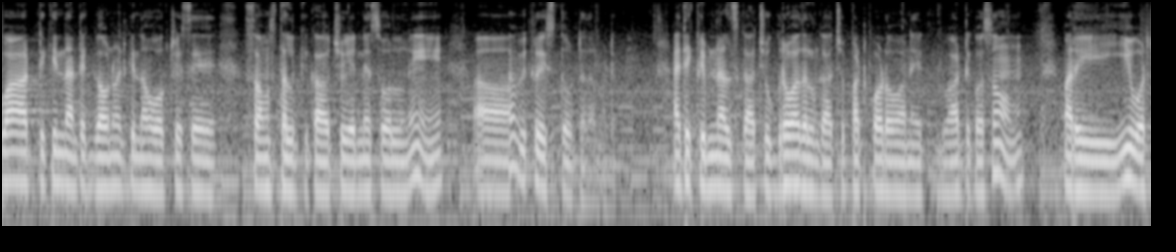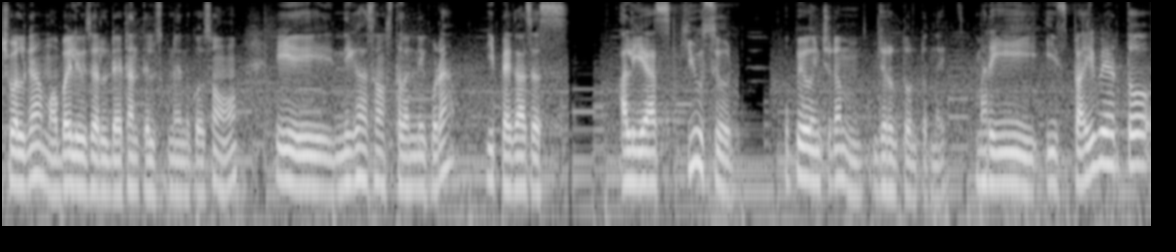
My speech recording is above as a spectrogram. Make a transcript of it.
వాటి కింద అంటే గవర్నమెంట్ కింద వర్క్ చేసే సంస్థలకి కావచ్చు ఎన్ఎస్ఓలని విక్రయిస్తూ ఉంటుంది అనమాట అయితే క్రిమినల్స్ కావచ్చు ఉగ్రవాదులను కావచ్చు పట్టుకోవడం అనే వాటి కోసం మరి ఈ వర్చువల్గా మొబైల్ యూజర్ల డేటాను తెలుసుకునేందుకోసం ఈ నిఘా సంస్థలన్నీ కూడా ఈ పెగాసస్ అలియాస్ క్యూసూట్ ఉపయోగించడం జరుగుతుంటుంది. మరి ఈ- స్పైవేర్తో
